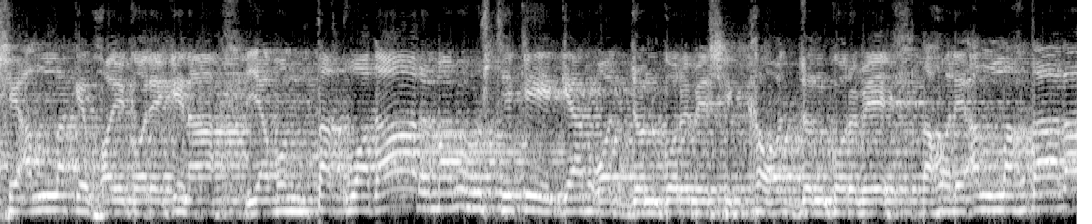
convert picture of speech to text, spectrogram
সে আল্লাহকে ভয় করে কিনা? এমন তাকওয়াদার মানুষ থেকে জ্ঞান অর্জন করবে, শিক্ষা অর্জন করবে। তাহলে আল্লাহ তাআলা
